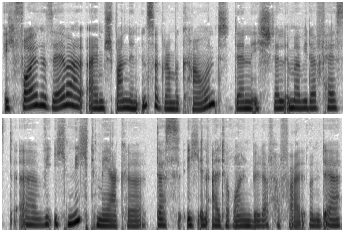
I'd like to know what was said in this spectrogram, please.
Ich folge selber einem spannenden Instagram-Account, denn ich stelle immer wieder fest, äh, wie ich nicht merke, dass ich in alte Rollenbilder verfall. Und der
